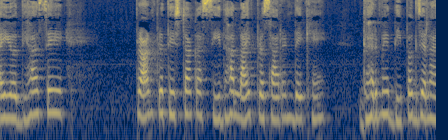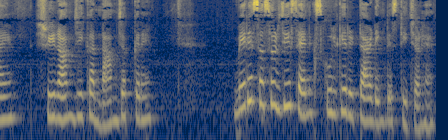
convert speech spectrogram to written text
अयोध्या से प्राण प्रतिष्ठा का सीधा लाइव प्रसारण देखें घर में दीपक जलाएँ, श्री राम जी का नाम जप करें। मेरे ससुर जी सैनिक स्कूल के रिटायर्ड इंग्लिश टीचर हैं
